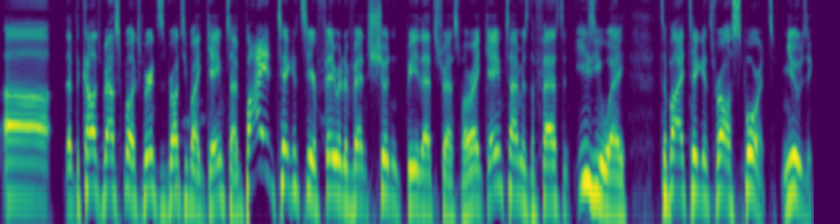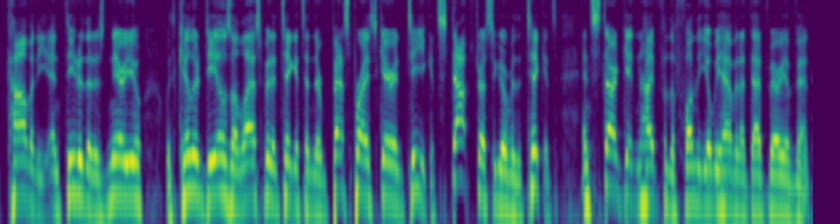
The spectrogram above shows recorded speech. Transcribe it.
uh that the college basketball experience is brought to you by game time. Buying tickets to your favorite event shouldn't be that stressful all right? Game time is the fast and easy way to buy tickets for all sports music comedy and theater that is near you with killer deals on last minute tickets and their best price guarantee. You can stop stressing over the tickets and start getting hyped for the fun that you'll be having at that very event.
